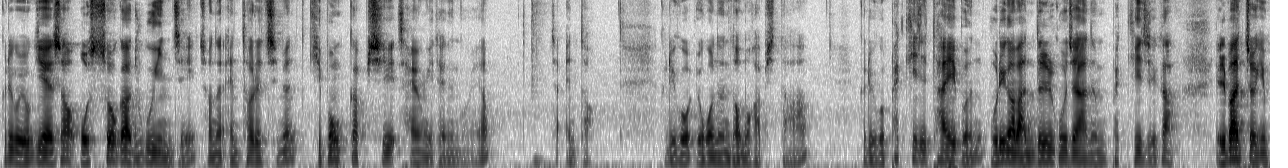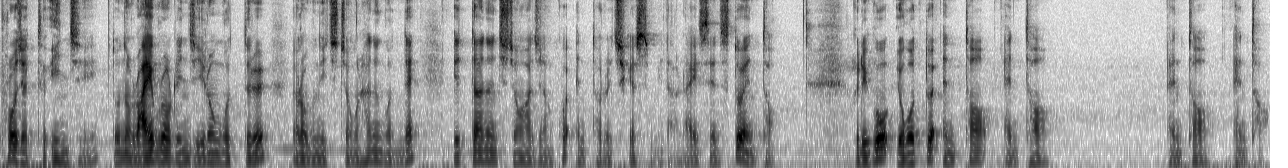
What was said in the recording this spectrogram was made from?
그리고 여기에서 오소가 누구인지 저는 엔터를 치면 기본값이 사용이 되는 거예요. 자, 엔터. 그리고 요거는 넘어갑시다. 그리고 package type은 우리가 만들고자 하는 패키지가 일반적인 프로젝트인지 또는 라이브러리인지 이런 것들을 여러분이 지정을 하는 건데 일단은 지정하지 않고 엔터를 치겠습니다. 라이센스도 엔터. 그리고 요것도 엔터, 엔터, 엔터, 엔터.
